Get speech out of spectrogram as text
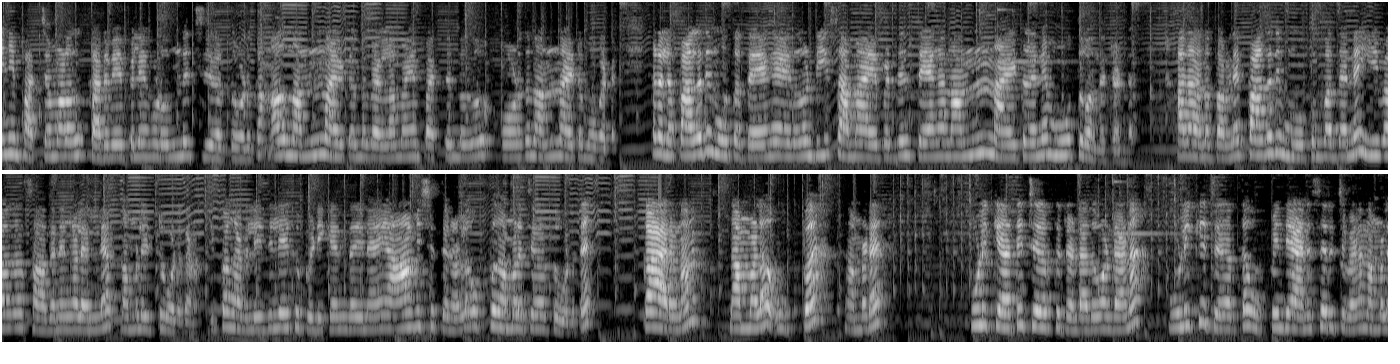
ഇനിയും പച്ചമുളക് കറിവേപ്പിലയും കൂടെ ഒന്നിച്ച് ചേർത്ത് കൊടുക്കാം. അത് നന്നായിട്ടൊന്ന് വെള്ളമയം പറ്റുന്നത് ഓണക്ക് നന്നായിട്ട് മൂക്കട്ടെ അതല്ല പകുതി മൂത്ത തേങ്ങ ആയതുകൊണ്ട് ഈ സമയമായപ്പോഴത്തേന് തേങ്ങ നന്നായിട്ട് തന്നെ മൂത്ത് വന്നിട്ടുണ്ട്. അതാണ് പറഞ്ഞത്. പകുതി മൂക്കുമ്പോൾ തന്നെ ഈ വക സാധനങ്ങളെല്ലാം നമ്മൾ ഇട്ട് കൊടുക്കണം. ഇപ്പം കണ്ടല്ലോ ഇതിലേക്ക് പിടിക്കേണ്ടതിനായി ആവശ്യത്തിനുള്ള ഉപ്പ് നമ്മൾ ചേർത്ത് കൊടുത്ത്. കാരണം നമ്മൾ ഉപ്പ് നമ്മുടെ പുളിക്കകത്ത് ചേർത്തിട്ടുണ്ട്. അതുകൊണ്ടാണ് പുളിക്ക് ചേർത്ത ഉപ്പിന്റെ അനുസരിച്ച് വേണം നമ്മൾ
